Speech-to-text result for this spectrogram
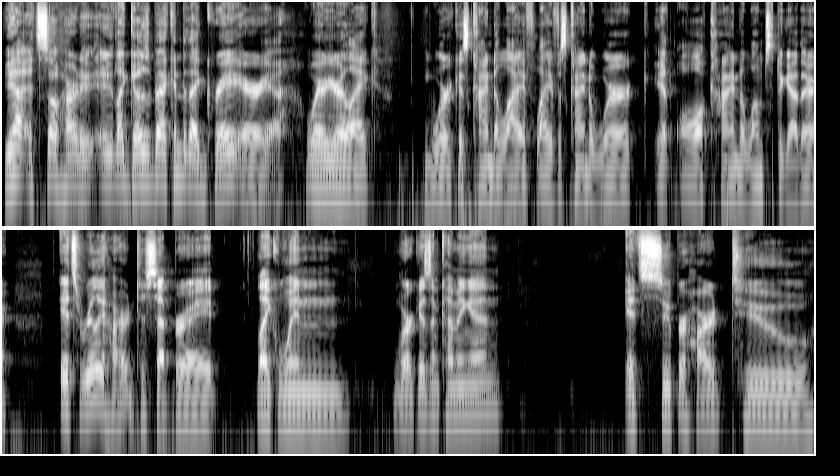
Yeah, it's so hard. It, it like goes back into that gray area where you're like, work is kind of life, life is kind of work. It all kind of lumps together. It's really hard to separate. Like when work isn't coming in, it's super hard to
